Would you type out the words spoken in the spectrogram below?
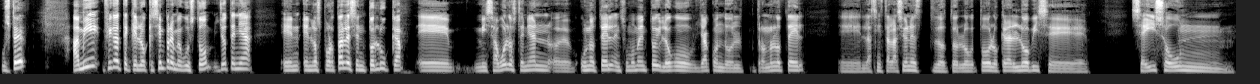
¿Usted? A mí, fíjate que lo que siempre me gustó, yo tenía en, en los portales en Toluca, eh, mis abuelos tenían eh, un hotel en su momento y luego ya cuando el- tronó el hotel, eh, las instalaciones, lo- to- lo- todo lo que era el lobby, se, se hizo un,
